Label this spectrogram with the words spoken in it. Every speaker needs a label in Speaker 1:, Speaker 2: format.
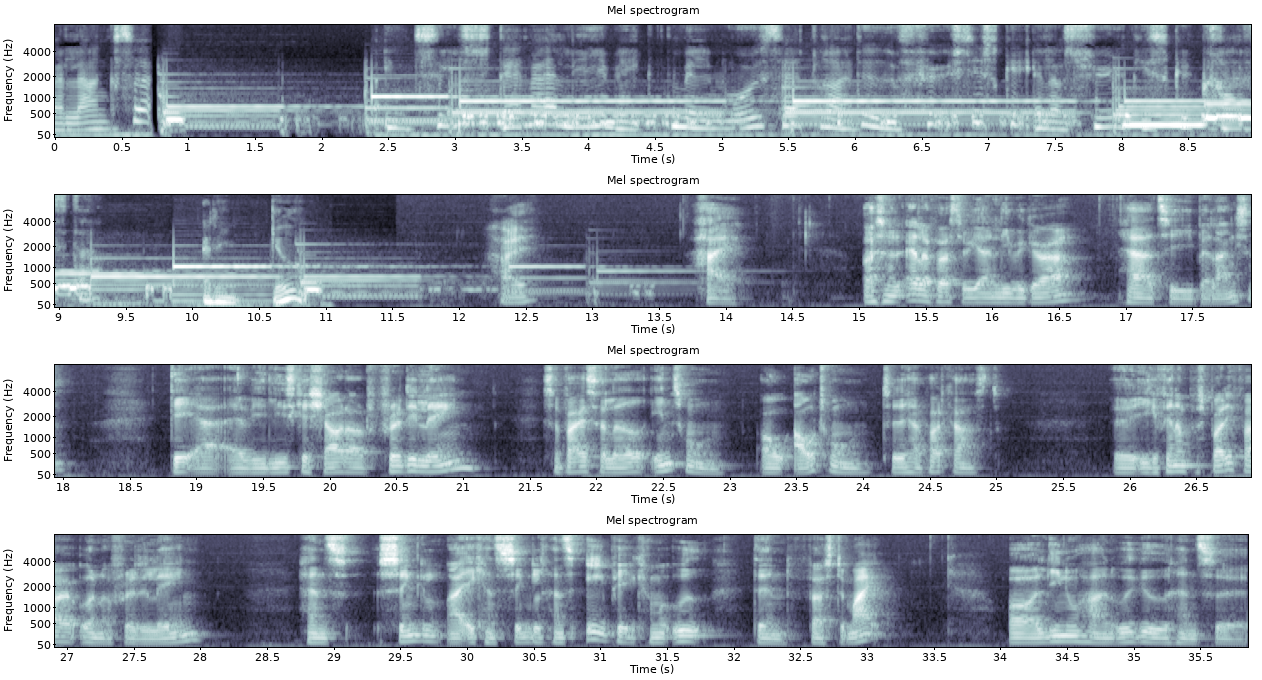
Speaker 1: balance. En tilstand af ligevægt mellem modsatrettede fysiske eller psykiske kræfter.
Speaker 2: Er det en ged?
Speaker 3: Hej.
Speaker 4: Hej. Og så det allerførste, vi gerne lige vil gøre her til Balance, det er, at vi lige skal shout out Freddie Lane, som faktisk har lavet introen og outroen til det her podcast. Øh, I kan finde ham på Spotify under Freddie Lane. Hans single, nej ikke hans single, hans EP kommer ud den 1. maj. Og lige nu har han udgivet hans øh,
